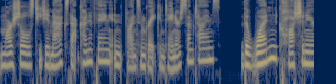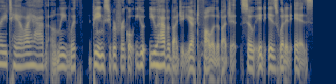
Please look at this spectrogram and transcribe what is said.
Marshalls, TJ Maxx, that kind of thing, and find some great containers sometimes. The one cautionary tale I have only with being super frugal, you, you have a budget, you have to follow the budget. So it is what it is.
